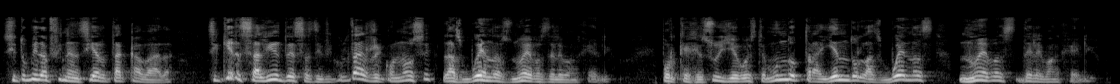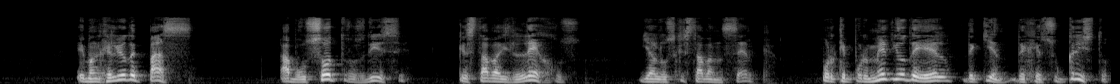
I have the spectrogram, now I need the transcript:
si tu vida financiera está acabada, si quieres salir de esas dificultades, reconoce las buenas nuevas del Evangelio, porque Jesús llegó a este mundo trayendo las buenas nuevas del Evangelio. Evangelio de paz. A vosotros dice que estabais lejos y a los que estaban cerca, porque por medio de él, ¿de quién? De Jesucristo,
